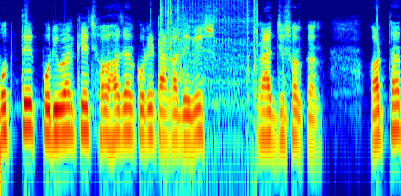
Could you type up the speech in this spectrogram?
প্রত্যেক পরিবারকে ছ হাজার করে টাকা দেবে রাজ্য সরকার। অর্থাৎ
